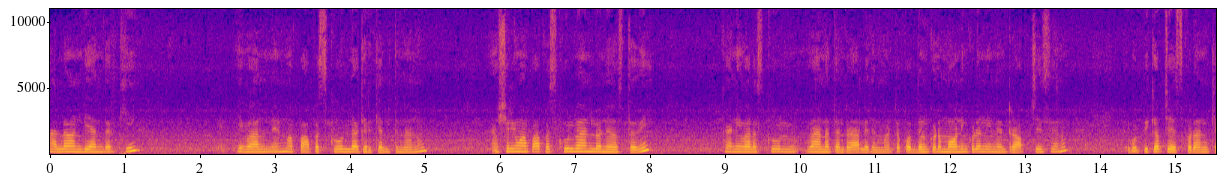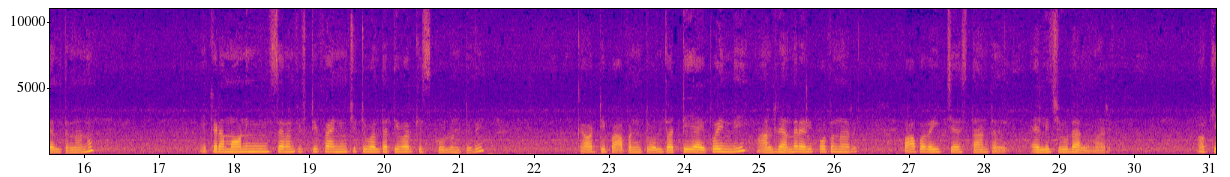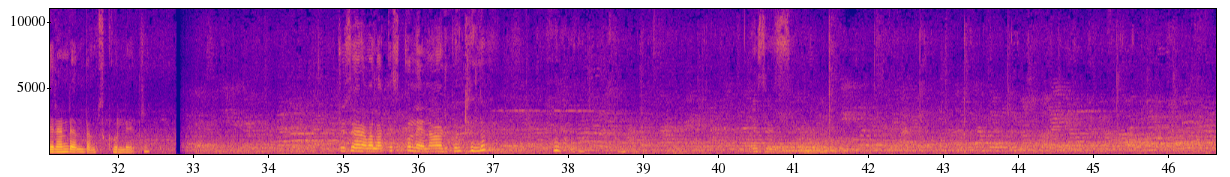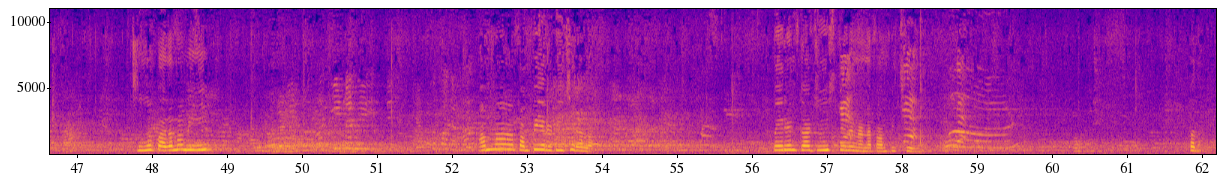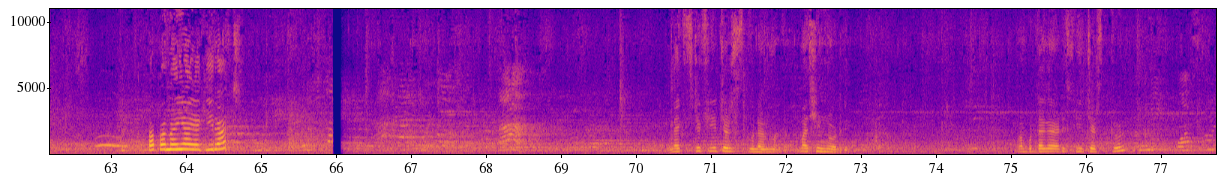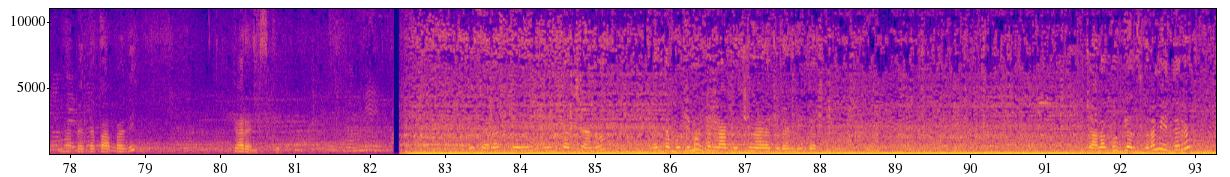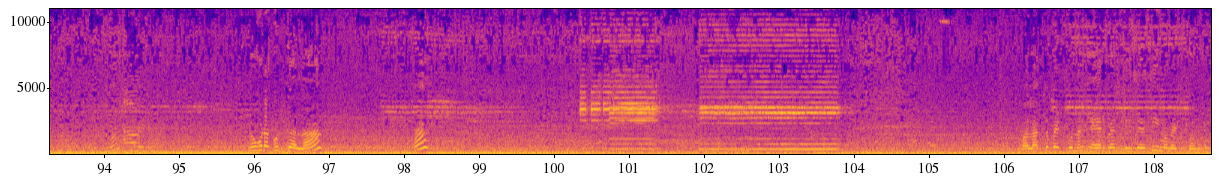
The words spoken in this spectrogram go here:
Hello అండి అందరికీ. ఇవాళ నేను మా పాప స్కూల్ దగ్గరికి వెళ్తున్నాను. యాక్చువల్గా మా పాప స్కూల్ వ్యాన్లోనే వస్తుంది. కానీ ఇవాళ స్కూల్ వ్యాన్ అతను రాలేదనమాట పొద్దున్న కూడా మార్నింగ్ కూడా నేను డ్రాప్ చేశాను. ఇప్పుడు పికప్ చేసుకోవడానికి వెళ్తున్నాను. ఇక్కడ మార్నింగ్ సెవెన్ ఫిఫ్టీ ఫైవ్ నుంచి ట్వెల్వ్ థర్టీ వరకు స్కూల్ ఉంటుంది. కాబట్టి పాపని ట్వెల్వ్ థర్టీ అయిపోయింది. ఆల్రెడీ అందరు వెళ్ళిపోతున్నారు. పాప వెయిట్ చేస్తూ ఉంటుంది. వెళ్ళి చూడాలి మరి. ఓకే రండి వెళ్దాం స్కూల్లోకి చూసారా వాళ్ళ అక్క స్కూల్లో ఎలా ఆడుకుంటుందో? చిన్న పదమీ అమ్మ పంపించారు టీచర్ అలా. పేరెంట్ కార్డ్ చూస్తేనే నన్ను పంపించేది. పద. పాప నయ్యా కీరాట్? నెక్స్ట్ ఫ్యూచర్ స్కూల్ అనమాట మా చిన్నోడిది. మా బుడ్డగాడి ఫ్యూచర్ స్కూల్ మా పెద్ద పాపది కరెంట్ స్కూల్ చూసారా? స్కూల్ నుంచి తీసుకొచ్చాను. ఎంత బుద్ధిమంతుల్లాగా కూర్చున్నారో చూడండి ఇద్దరు. చాలా గుడ్ గర్ల్స్ కదా మీ ఇద్దరు? నువ్వు కూడా గుడ్ గర్ల్ వాళ్ళ అక్క పెట్టుకున్న హెయిర్ బ్యాండ్ తీసేసి ఈమె పెట్టుకుంది.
